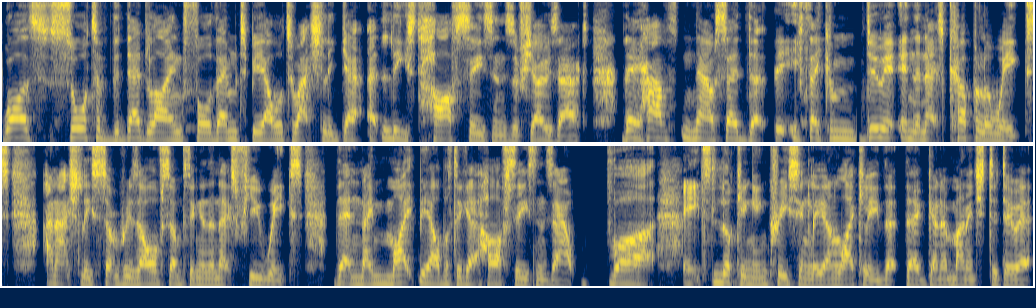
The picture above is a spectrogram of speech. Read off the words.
was sort of the deadline for them to be able to actually get at least half seasons of shows out. They have now said that if they can do it in the next couple of weeks and actually resolve something in the next few weeks, then they might be able to get half seasons out. But it's looking increasingly unlikely that they're going to manage to do it.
